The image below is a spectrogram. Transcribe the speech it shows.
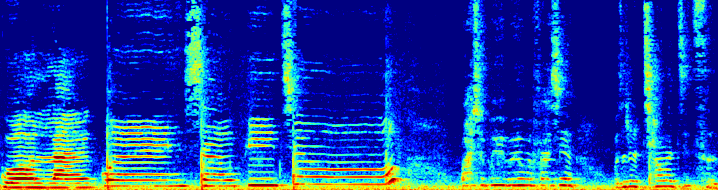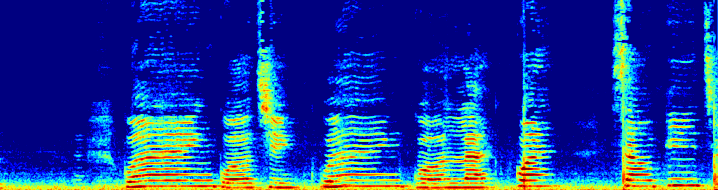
过来，滚小皮球。哇，小朋友们有没有发现，我在这敲了几次？滚过去，滚过来，滚小皮球。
